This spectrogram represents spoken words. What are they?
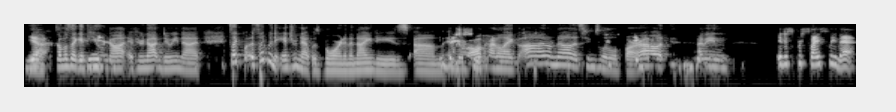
Yeah. yeah. It's almost like if you're not, if you're not doing that, it's like, it's like when the internet was born in the nineties. Um, and we were all kind of like, oh, I don't know. That seems a little far out. I mean, it is precisely that.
